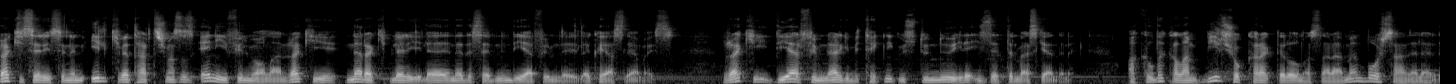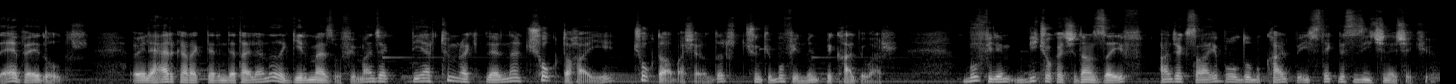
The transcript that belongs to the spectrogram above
Rocky serisinin ilk ve tartışmasız en iyi filmi olan Rocky'yi ne rakipleriyle ne de serinin diğer filmleriyle kıyaslayamayız. Rocky diğer filmler gibi teknik üstünlüğüyle izlettirmez kendini. Akılda kalan birçok karakter olmasına rağmen boş sahnelerde epey doldur. Öyle her karakterin detaylarına da girmez bu film ancak diğer tüm rakiplerinden çok daha iyi, çok daha başarılıdır. Çünkü bu filmin bir kalbi var. Bu film birçok açıdan zayıf ancak sahip olduğu bu kalp ve istekle sizi içine çekiyor.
